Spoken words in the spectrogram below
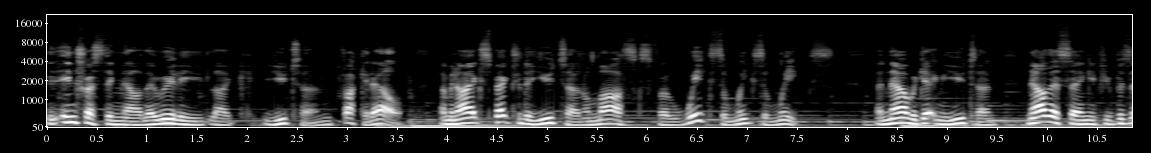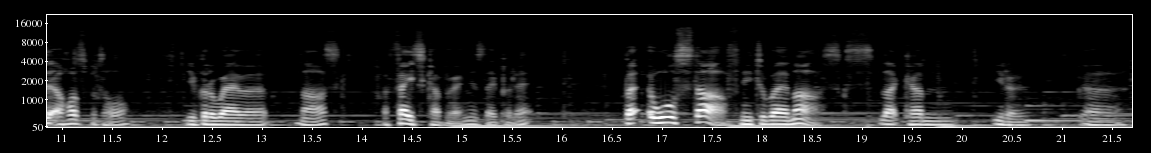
It's interesting now, they're really like U turn. Fucking hell. I mean, I expected a U turn on masks for weeks and weeks and weeks. And now we're getting a U turn. Now they're saying if you visit a hospital, you've got to wear a mask, a face covering, as they put it. But all staff need to wear masks, like, um, you know, uh,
